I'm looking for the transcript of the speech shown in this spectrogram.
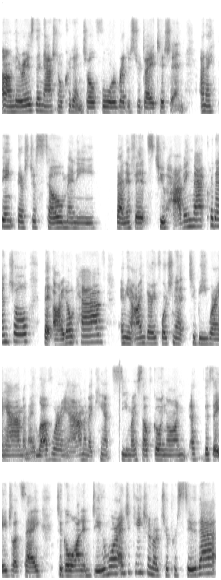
um, there is the national credential for registered dietitian. And I think there's just so many benefits to having that credential that I don't have I mean, I'm very fortunate to be where I am and I love where I am. And I can't see myself going on at this age, let's say, to go on and do more education or to pursue that.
